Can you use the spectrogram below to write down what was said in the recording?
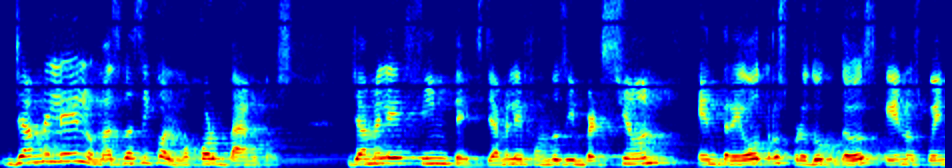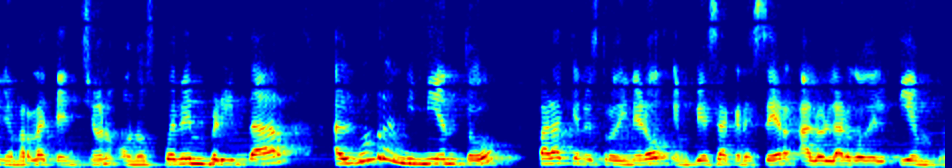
Llámele lo más básico, a lo mejor bancos. Llámele fintech, llámele fondos de inversión, entre otros productos que nos pueden llamar la atención o nos pueden brindar algún rendimiento para que nuestro dinero empiece a crecer a lo largo del tiempo.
